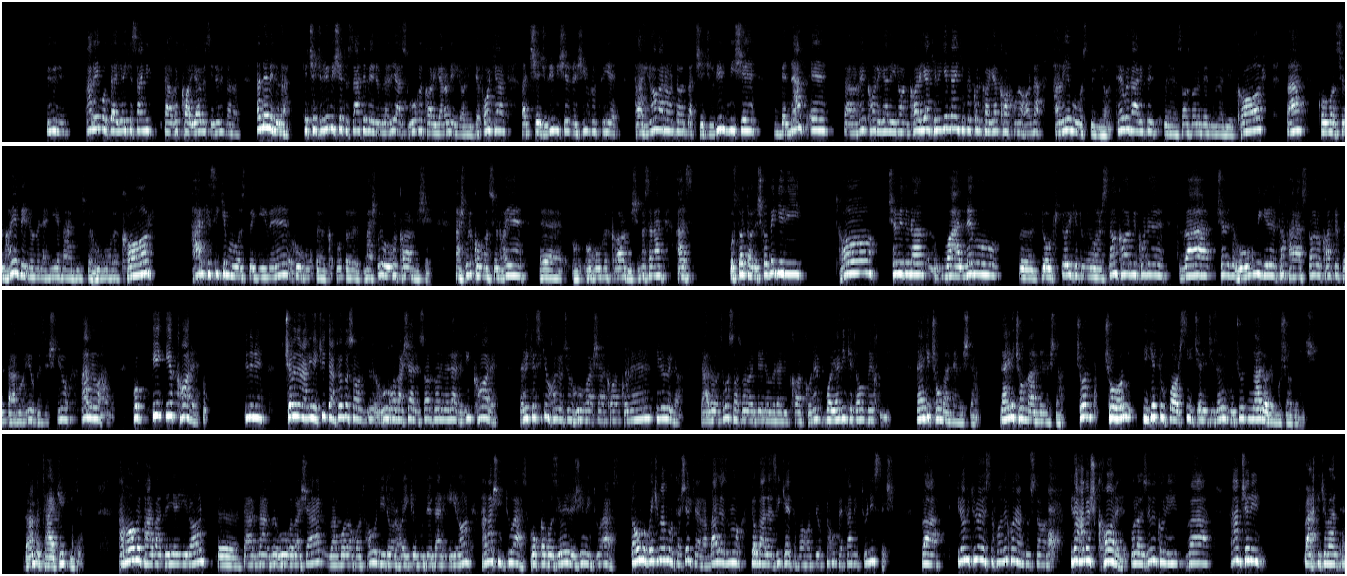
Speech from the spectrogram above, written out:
می‌دونید همه این مدعیایی که سنگ طبقه کارگر به سینه می‌زنن. من نمی‌دونم. که چجوری میشه تو سطح بینالمللی از حقوق کارگران ایرانی دفاع کرد و چجوری میشه رژیم رو توی تعیینا قرار داد و چجوری میشه به نفع طبقه کارگر ایران کارگر که میگیم نه اینکه فکر کنی کارگر کارخونه ها نه همه مزد بگیرن طبق تعریف سازمان بینالمللی کار و کنوانسیون های بینالمللی مربوط به حقوق کار هر کسی که مزد بگیره مشمول حقوق کار میشه. مشمول کنوانسیون های حقوق کار میشه مثلا از استاد دانشگاه بگیرید تا چه می‌دونم معلم و دکتری که تو بیمارستان کار می‌کنه و چه حقوق می‌گیره تا پرستار و کادر درمانی و پزشکی و همه و همه. خب این یه کاره. می‌دونید چه می‌دونم؟ یکی در به ساز... حقوق بشر سازمان ملل این کاره. یعنی کسی که می‌خواد راجع حقوق بشر کار کنه اینو بگم. در رابطه با سازمان های بین کار کنه باید این کتاب بخونه. نه اینکه چون من نوشتم. نه اینه چون من نوشتم. چون چون دیگه تو فارسی چنین چیزهایی وجود نداره مشابهش. دارم به تاکید میگم. تمام پرونده ایران در نقض حقوق بشر و ملاقات ها و دیدارهایی که بوده در ایران همش این تو هست. حقوق بازی های رژیم این تو هست. اون موقعی که من منتشر کردم بعد از اونو یا بعد از اینکه اتفاقات بیفته خب به این تو نیستش. و اینا می‌تونن استفاده کنن دوستان. اینا همش کاره. ملاحظه می‌کنید و همچنین وقتی که من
